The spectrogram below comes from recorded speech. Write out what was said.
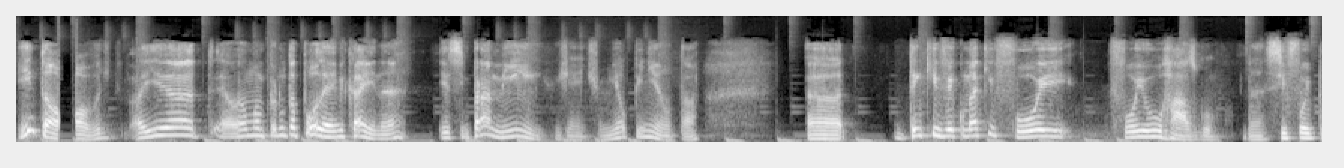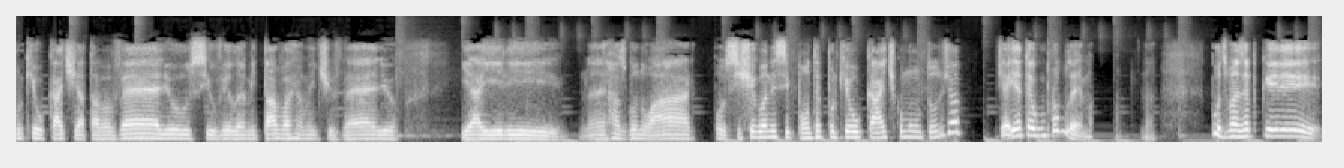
Então, ó, aí é, é uma pergunta polêmica aí, né? Esse, para mim, gente, minha opinião, tá? Ah, tem que ver como é que foi, foi o rasgo, né? Se foi porque o kite já tava velho, se o velame tava realmente velho, e aí ele, né, rasgou no ar. Pô, se chegou nesse ponto é porque o kite como um todo já, já ia ter algum problema, né? Putz, mas é porque ele,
